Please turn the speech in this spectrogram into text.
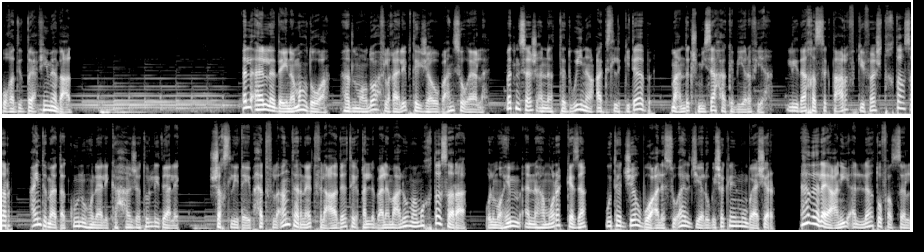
وغادي تضيع فيما بعد. الآن لدينا موضوع هذا الموضوع في الغالب تيجاوب عن سؤال. ما تنساش أن التدوين عكس الكتاب ما عندكش مساحة كبيرة فيها لذا خصك تعرف كيفاش تختصر عندما تكون هنالك حاجة لذلك. الشخص اللي يبحث في الانترنت في العادة يقلب على معلومة مختصرة والمهم أنها مركزة وتجاوب على السؤال ديالو بشكل مباشر. هذا لا يعني أن لا تفصل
